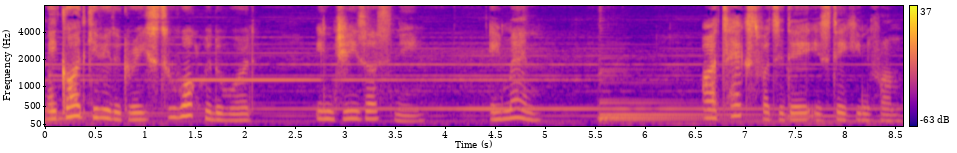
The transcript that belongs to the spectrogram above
May God give you the grace to walk with the Word in Jesus' name. Amen. Our text for today is taken from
